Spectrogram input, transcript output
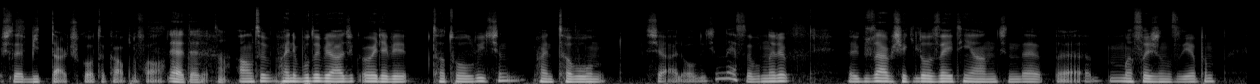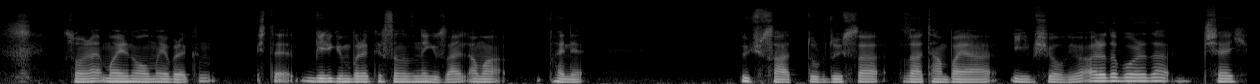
işte bitter çikolata kaplı falan. Evet evet tamam. Anlatabiliyor Hani bu da birazcık öyle bir tat olduğu için hani tavuğun şey hali olduğu için neyse bunları e, güzel bir şekilde o zeytinyağının içinde e, masajınızı yapın. Sonra marine olmaya bırakın. İşte bir gün bırakırsanız ne güzel ama hani 3 saat durduysa zaten bayağı iyi bir şey oluyor. Arada bu arada şey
